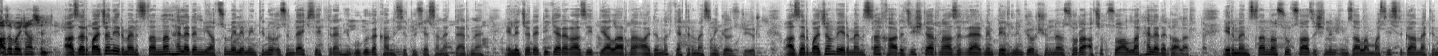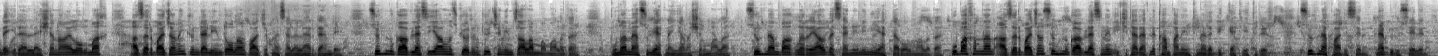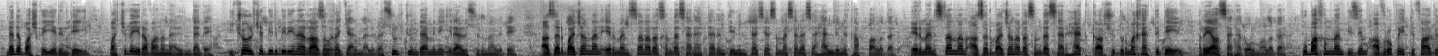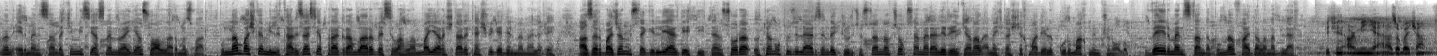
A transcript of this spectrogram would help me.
Azərbaycan Ermənistandan hələ də Miatsum elementini özündə əks etdirən hüquqi və konstitusiya sənədlərinə, eləcə də digər ərazi iddialarına aydınlıq gətirməsini gözləyir. Azərbaycan və Ermənistan Xarici İşlər Nazirlərinin Berlin görüşündən sonra açıq suallar hələ də qalır. Ermənistanla sülh sazişinin imzalanması istiqamətində irəliləyişə nail olmaq Azərbaycanın gündəliyində olan vacib məsələlərdəndir. Sülh müqaviləsi yalnız görüntü üçün imzalanmamalıdır. Buna məsuliyyətlə yanaşılmalı. Sülhlə bağlı real və səmimi niyyətlər olmalıdır. Bu baxımdan Azərbaycan sülh müqaviləsinin iki tərəfli komponentinə də diqqət yetirir. Sülh nə Parisin, nə Brüsselin, nə də başqa yerin deyil, Bakı və İrəvanın əlindədir. İki ölkə bir-biri ilə razılığa gəlməli və sülh gündəmini irəli sürməlidir. Azərbaycanla Ermənistan arasında sərhədlərin delimitasiyası məsələsi həllini tapmalıdır. Ermənistanla Azərbaycan arasında sərhəd qarşıdurma xətti deyil, real sərhəd olmalıdır. Bu baxımdan bizim Avropa İttifaqının Ermənistandakı missiyasına müəyyən suallarımız var. Bundan başqa militarizasiya proqramları və silahlanma yarışları sərhədləri təşviq edilməməlidir. Azərbaycan müstəqillik əldə etdikdən sonra ötən 30 il ərzində Gürcüstanla çox səmərəli regional əməkdaşlıq modeli qurmaq mümkün olub və Ermənistan da bundan faydalana bilər. Between Armenia and Azerbaijan.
